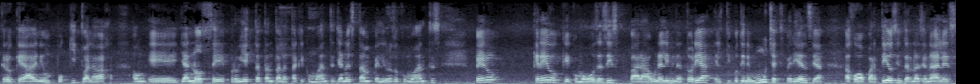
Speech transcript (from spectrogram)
Creo que ha venido un poquito a la baja. Aunque, eh, ya no se proyecta tanto al ataque como antes, ya no es tan peligroso como antes, pero creo que como vos decís, para una eliminatoria el tipo tiene mucha experiencia, ha jugado partidos internacionales,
